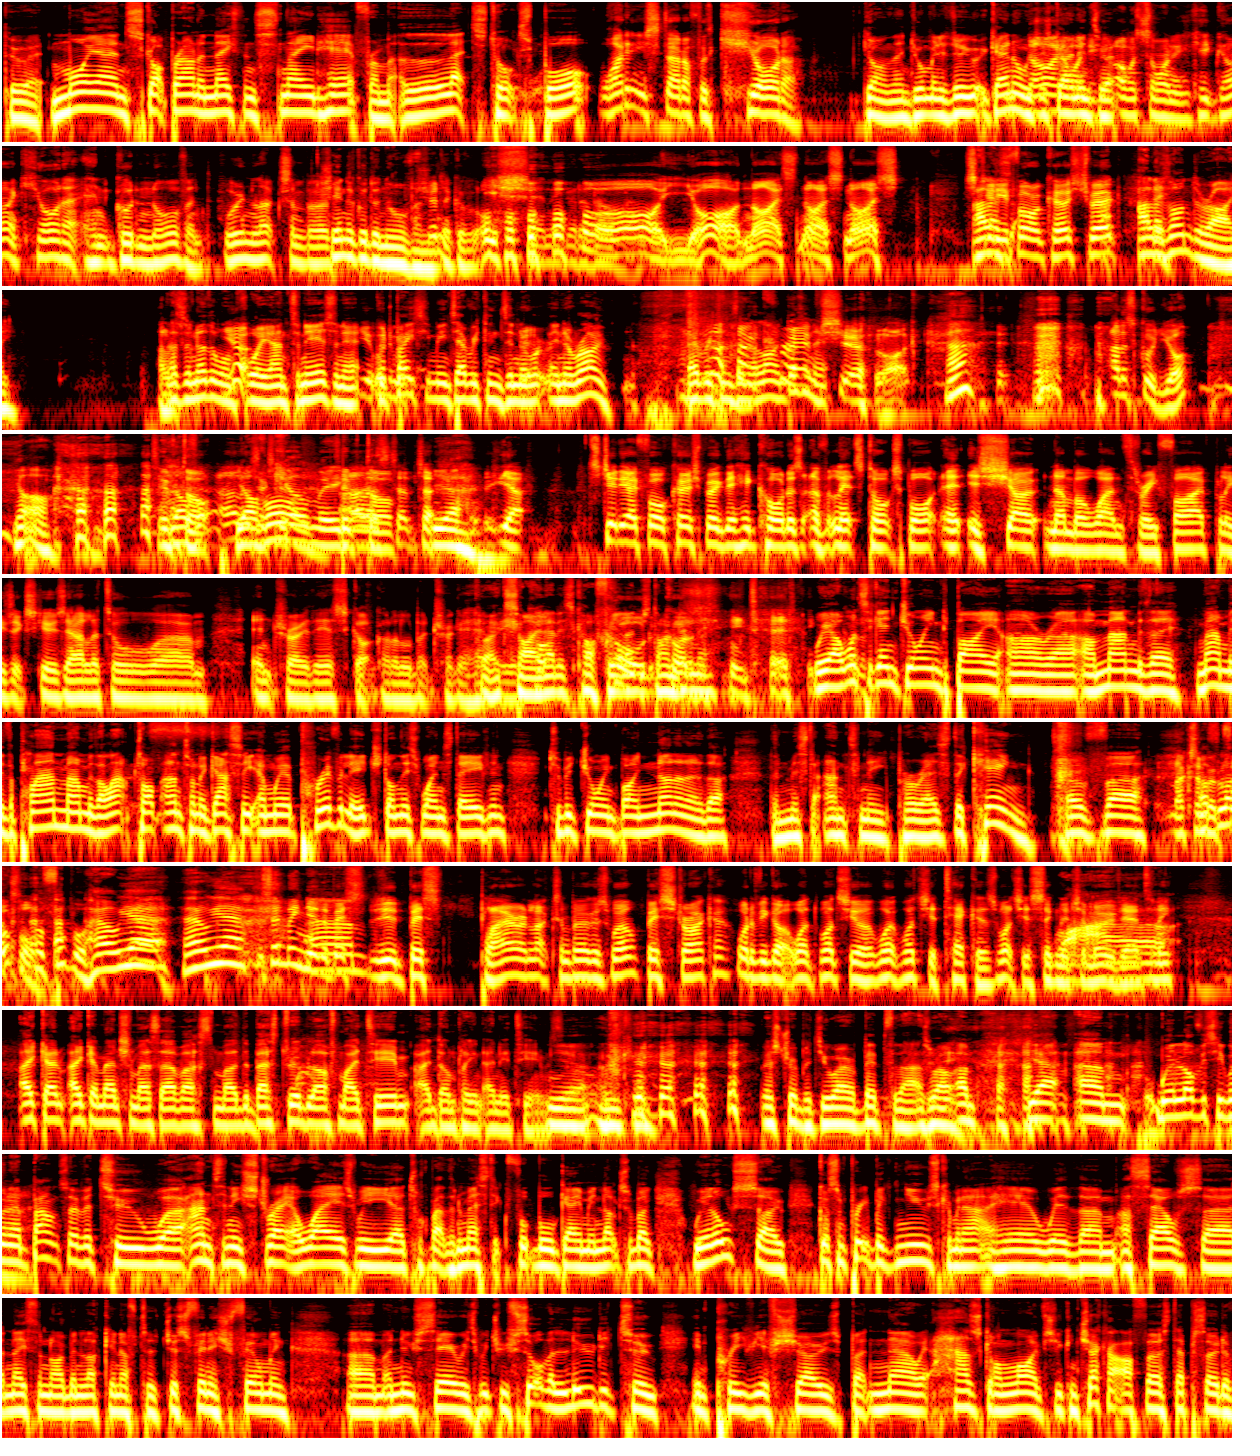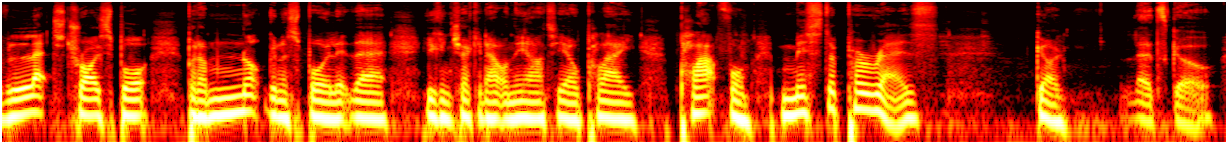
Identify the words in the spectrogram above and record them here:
Do it. Moya and Scott Brown, and Nathan Snade here from Let's Talk Sport. Why didn't you start off with Kia ora? Go on then. Do you want me to do it again or no, just I going want into you, it? I was someone to keep going. Kia ora and good Norvent. We're in Luxembourg. Shane good Northern. Shouldn't have Ich schöne gute Oh, yeah, nice, nice, nice. Studio Alice- 4 in Kirchberg. Alessandrai. That's another one Yeah. for you, Anthony, isn't it? Yeah, Which do you mean? basically means everything's in a, in a row. Everything's in a line, doesn't it? Sherlock. Huh? Alles gut, ja? Ja. Tip top. Ja, Kill me. Tip tip top. Yeah. Yeah. Studio 4 Kirchberg, the headquarters of Let's Talk Sport. It is show number 135. Please excuse our little um, intro there. Scott got a little bit trigger happy. Got excited, had his coffee Called- lunchtime, called- didn't he? he did. We are once again joined by our uh, our man with a man with a plan, man with a laptop, Anton Agassi, and we're privileged on this Wednesday evening to be joined by none other than Mr. Anthony Perez, the king of uh, Luxembourg of football. Luxembourg football. Hell yeah, hell yeah. Does that mean you're the best, Um, you're the best player in Luxembourg as well? Best striker? What have you got? What, what's your what, what's your techers? What's your signature move, Anthony? I can I can mention myself as my, the best dribbler of my team. I don't play in any team. so- Yeah, okay. Best dribbler, do you wear a bib for that as well? Um, yeah, um, we're obviously going to bounce over to uh, Anthony straight away as we uh, talk about the domestic football game in Luxembourg. We'll also got some pretty big news coming out of here with um, ourselves. Uh, Nathan and I have been lucky enough to just finish filming um, a new series, which we've sort of alluded to in previous shows, but now it has gone live. So you can check out our first episode of Let's Try Sport, but I'm not going to spoil it there. You can check it out on the RTL Play platform. Mr. Perez, go. Let's go.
